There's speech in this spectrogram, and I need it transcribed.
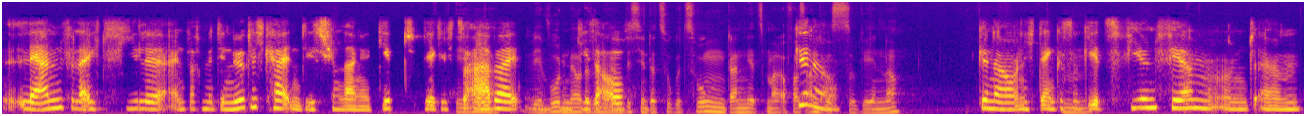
lernen vielleicht viele einfach mit den Möglichkeiten, die es schon lange gibt, wirklich zu Ja, arbeiten. Wir wurden mehr oder weniger ein auch bisschen dazu gezwungen, dann jetzt mal auf was Genau. anderes zu gehen, ne? Genau, und ich denke, so Mhm. geht es vielen Firmen und ähm,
